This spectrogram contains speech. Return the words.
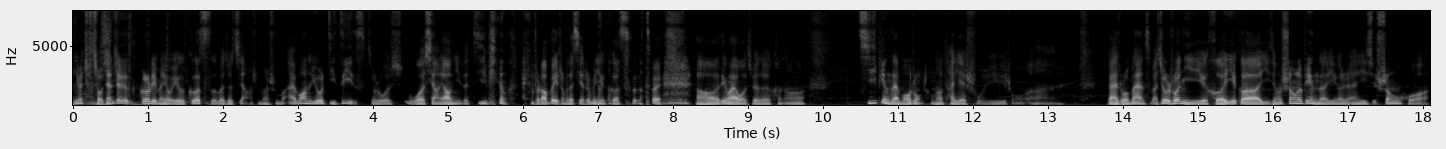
因为首先这个歌里面有一个歌词吧，就讲什么什么 I want your disease，就是我我想要你的疾病，不知道为什么他写这么一个歌词。对，然后另外我觉得可能疾病在某种程度它也属于一种呃 bad romance 吧，就是说你和一个已经生了病的一个人一起生活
